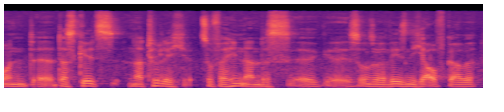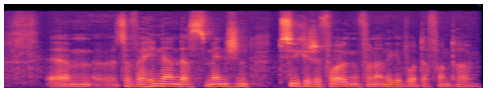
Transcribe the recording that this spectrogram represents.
Und äh, das gilt es natürlich zu verhindern. Das ist unsere wesentliche Aufgabe, ähm, zu verhindern, dass Menschen psychische Folgen von einer Geburt davontragen.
